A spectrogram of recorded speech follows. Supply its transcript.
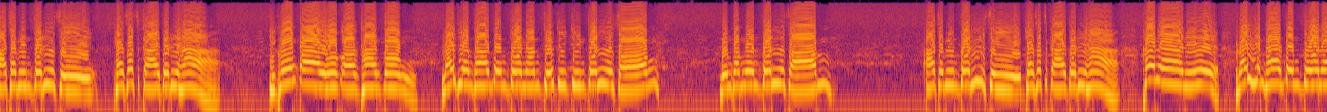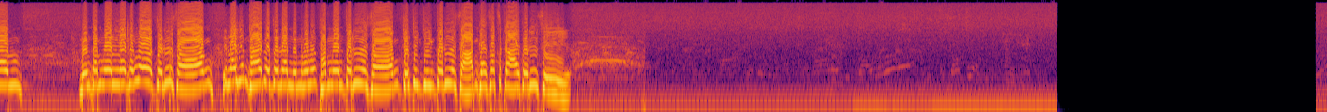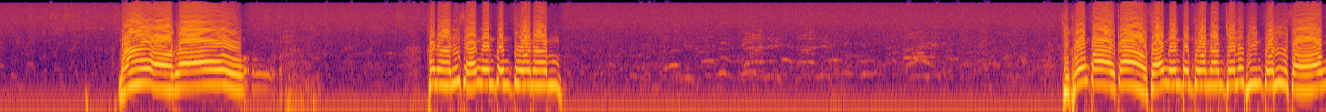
อาชวินตัวที่สี่แคสสกายตัวที่ห้า ที่โค้งไปหกออกทางตรงไหลเทียมทานเป็นตัวนำจิ๋วจริง ๆ ตัวที่สองหนึ่งทำเงินตัวที่สามอาชวินตัวที่สี่แคสสกายตัวที่ห้าขณะนี้ไหลเทียมทานเป็นตัวนำหนึ่งทำเงินแลทั้งโลกตัวที่สองที่ไหลเทียมทานเป็นตัวนำหนึ่งทำเงินตัวที่สองจิ๋วจริง ๆ ตัวที่สามแคสสกายตัวที่สี่ มาออกแล้วขณะนี้แสงเงินเป็นตัวนำที่โค้งไปเก้าแสงเงินเป็นตัวนำเชลลี่พิงตัวที่สอง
